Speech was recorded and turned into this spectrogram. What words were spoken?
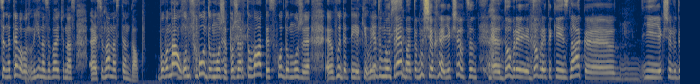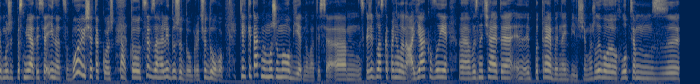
це не треба. Її називають у нас aparece lá na stand-up. Бо вона от сходу може пожартувати, сходу може е, видати які Я думаю, треба, тому що якщо це е, добрий, добрий такий знак, е, і якщо люди можуть посміятися і над собою ще також, Так. то це взагалі дуже добре, чудово. Тільки так ми можемо об'єднуватися. Ем, Скажіть, будь ласка, пані Олено, а як ви е, визначаєте е, потреби найбільші? Можливо, хлопцям з е,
